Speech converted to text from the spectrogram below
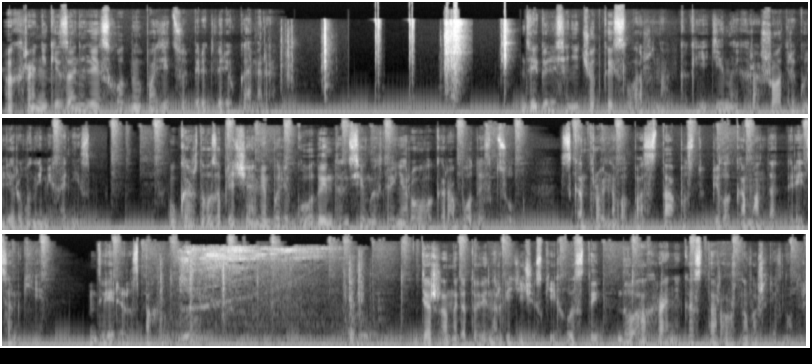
Охранники заняли исходную позицию перед дверью камеры. Двигались они четко и слаженно, как единый, хорошо отрегулированный механизм. У каждого за плечами были годы интенсивных тренировок и работы в ЦУП. С контрольного поста поступила команда отпереть замки. Двери распахнулись. Держа на готове энергетические хлысты, два охранника осторожно вошли внутрь.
